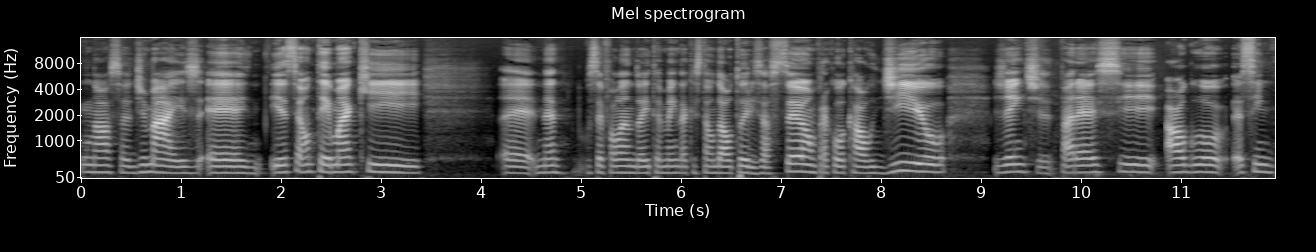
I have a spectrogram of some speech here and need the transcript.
Nossa, demais. É, esse é um tema que é, né, você falando aí também da questão da autorização para colocar o deal. Gente, parece algo assim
